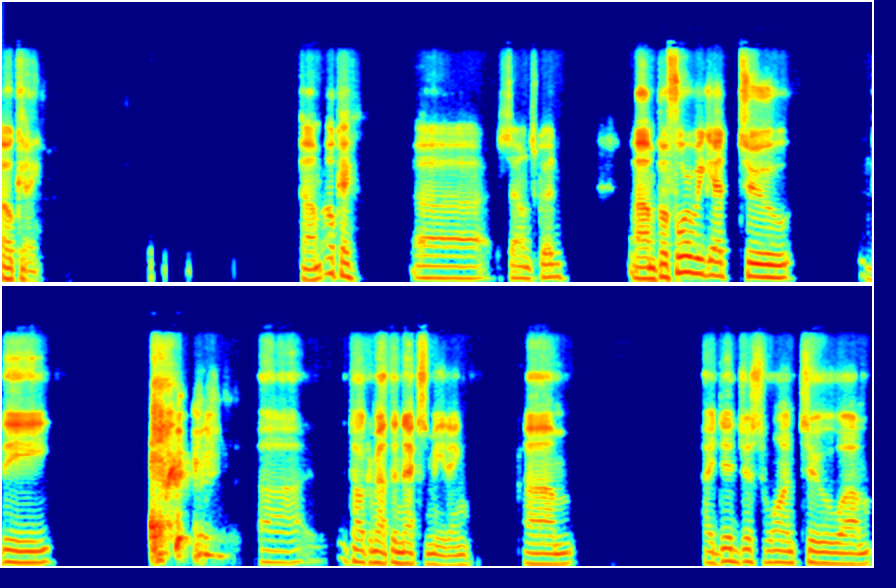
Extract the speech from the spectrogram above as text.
Okay. Um, okay, uh, sounds good. Um, before we get to the uh, talking about the next meeting, um, I did just want to, um,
